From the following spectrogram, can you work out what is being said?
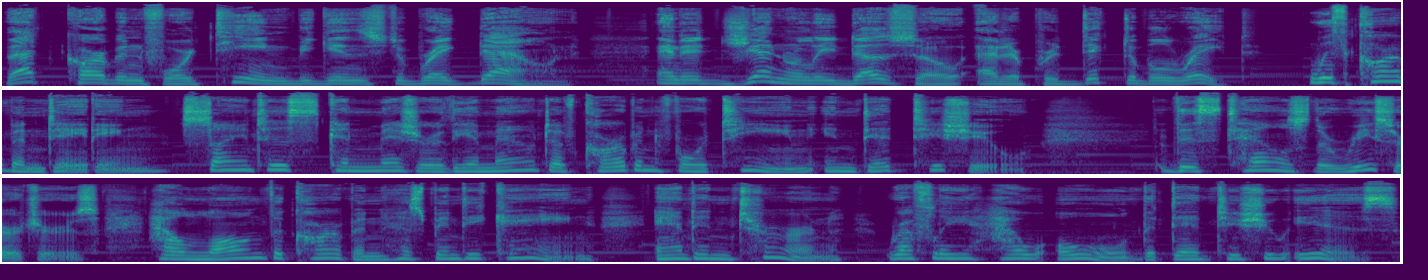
that carbon 14 begins to break down, and it generally does so at a predictable rate. With carbon dating, scientists can measure the amount of carbon 14 in dead tissue. This tells the researchers how long the carbon has been decaying and, in turn, roughly how old the dead tissue is.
